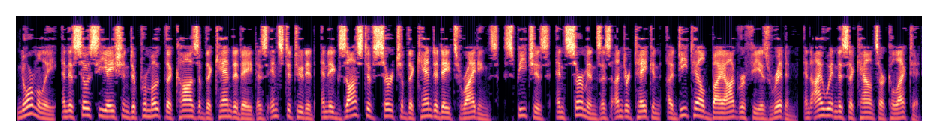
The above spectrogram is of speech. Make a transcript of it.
Normally, an association to promote the cause of the candidate is instituted, an exhaustive search of the candidate's writings, speeches, and sermons is undertaken, a detailed biography is written, and eyewitness accounts are collected.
